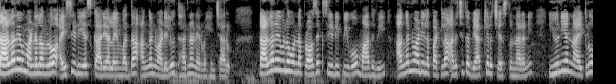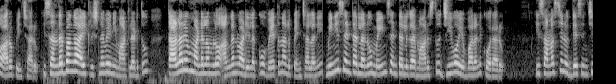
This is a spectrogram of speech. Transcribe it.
తాళ్ళరేవు మండలంలో ఐసీడీఎస్ కార్యాలయం వద్ద అంగన్వాడీలు ధర్నా నిర్వహించారు. తాళ్ళరేవులో ఉన్న ప్రాజెక్ట్ సీడీపీఓ మాధవి అంగన్వాడీల పట్ల అనుచిత వ్యాఖ్యలు చేస్తున్నారని యూనియన్ నాయకులు ఆరోపించారు. ఈ సందర్భంగా ఐ. కృష్ణవేణి మాట్లాడుతూ తాళ్ళరేవు మండలంలో అంగన్వాడీలకు వేతనాలు పెంచాలని మినీ సెంటర్లను మెయిన్ సెంటర్లుగా మారుస్తూ జీవో ఇవ్వాలని కోరారు. ఈ సమస్యను ఉద్దేశించి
